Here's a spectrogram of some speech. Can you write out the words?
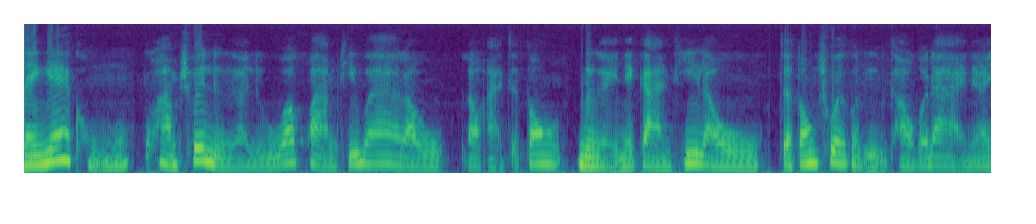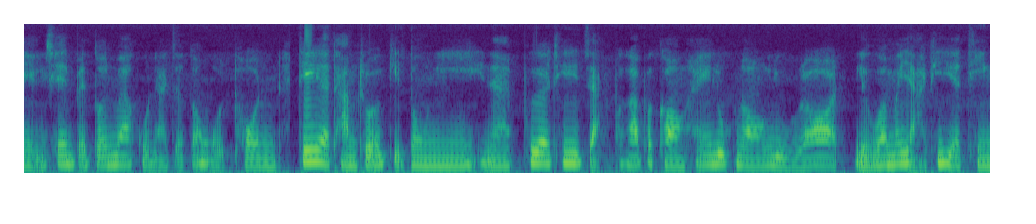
ในแง่ของความช่วยเหลือหรือว่าความที่ว่าเราเราอาจจะต้องเหนื่อยในการที่เราจะต้องช่วยคนอื่นเขาก็ได้นะอย่างเช่น เป็นต้นว่าคุณอาจจะต้องอดทน ที่จะทำธุรกิจตรงนี้นะเพื่อที่จะประคับประคองให้ลูกน้องอยู่รอด หรือว่าไม่อยากที่จะทิ้ง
